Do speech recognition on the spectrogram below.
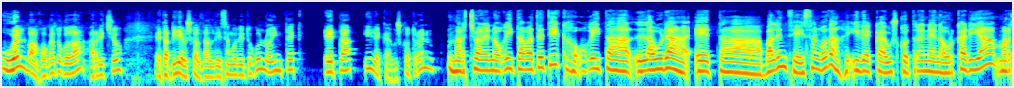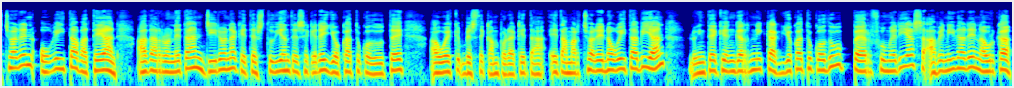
uelban jokatuko da, arritxu, eta bi Euskal talde izango ditugu, lointek eta ideka euskotren. Martxoaren hogeita batetik, hogeita laura eta Valentzia izango da, ideka euskotrenen aurkaria, martxoaren hogeita batean, adarronetan, gironak eta estudiantesek ere jokatuko dute, hauek beste kanporaketa. Eta martxoaren hogeita bian, lointeken gernikak jokatuko du perfumerias avenidaren aurka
